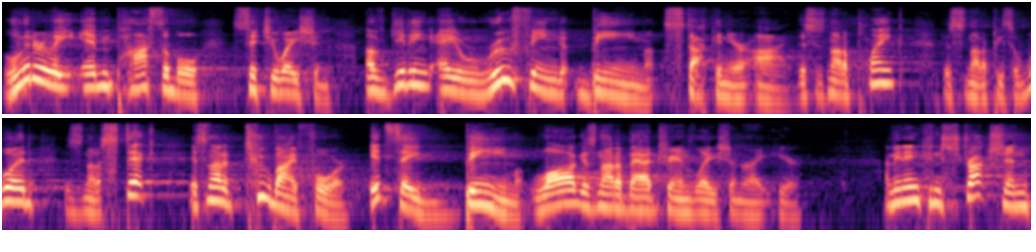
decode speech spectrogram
literally impossible situation of getting a roofing beam stuck in your eye. This is not a plank, this is not a piece of wood, this is not a stick, it's not a two by four. It's a beam. Log is not a bad translation right here. I mean, in construction,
